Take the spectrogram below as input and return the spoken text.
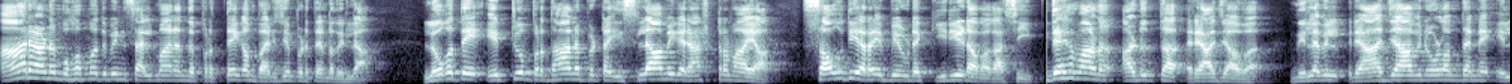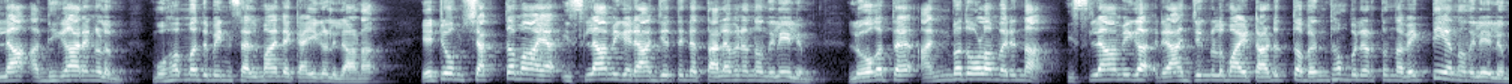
ആരാണ് മുഹമ്മദ് ബിൻ സൽമാൻ എന്ന് പ്രത്യേകം പരിചയപ്പെടുത്തേണ്ടതില്ല. ലോകത്തെ ഏറ്റവും പ്രധാനപ്പെട്ട ഇസ്ലാമിക രാഷ്ട്രമായ സൗദി അറേബ്യയുടെ കിരീടാവകാശി. ഇദ്ദേഹമാണ് അടുത്ത രാജാവ്. നിലവിൽ രാജാവിനോളം തന്നെ എല്ലാ അധികാരങ്ങളും മുഹമ്മദ് ബിൻ സൽമാന്റെ കൈകളിലാണ്. ഏറ്റവും ശക്തമായ ഇസ്ലാമിക രാജ്യത്തിന്റെ തലവൻ എന്ന നിലയിലും ലോകത്ത് അൻപതോളം വരുന്ന ഇസ്ലാമിക രാജ്യങ്ങളുമായിട്ട് അടുത്ത ബന്ധം പുലർത്തുന്ന വ്യക്തി എന്ന നിലയിലും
